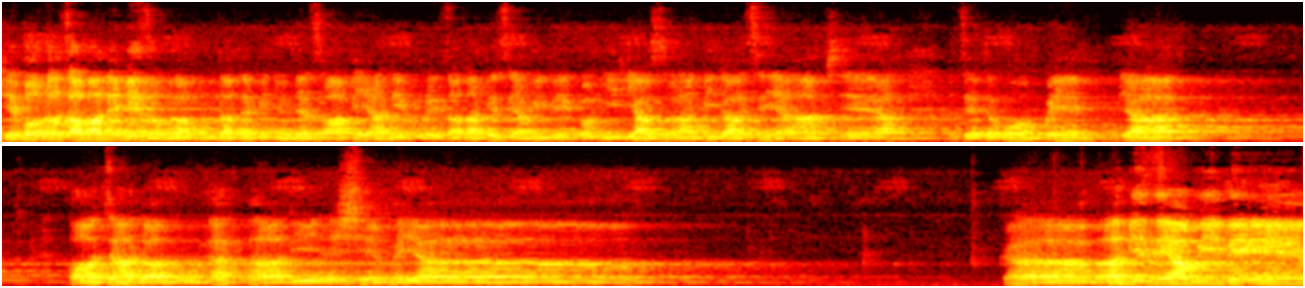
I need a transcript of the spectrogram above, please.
ဖြစ်ဘုံတော်သောဘာနေပြည့်စုံသောဘုဒ္ဓတဲ့ပိညုမြတ်စွာဘုရားဒီပုရိသတာပစ္စယမိပေကိုဤလျောက်စွာပြီးတော့အစဉ်အအဖြစ်အစေတဝံပင်ပြဟောကြားတော်မူအပ်ပါသည်အရှင်ဘုရားကာမပစ္စယဝိပင်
